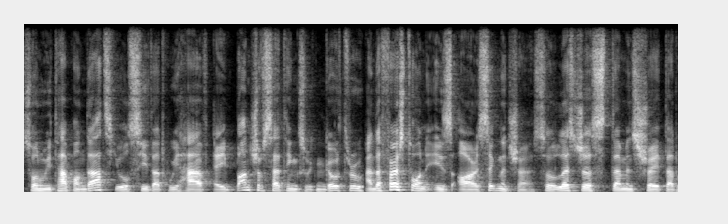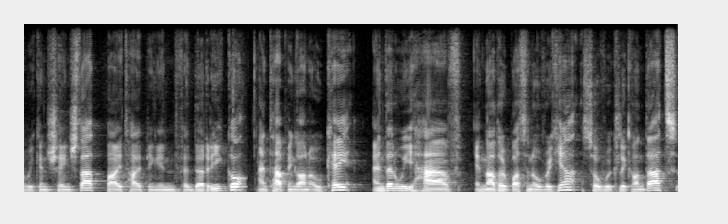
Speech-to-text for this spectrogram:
So when we tap on that, you'll see that we have a bunch of settings we can go through. And the first one is our signature. So let's just demonstrate that we can change that by typing in Federico and tapping on OK. And then we have another button over here. So if we click on that,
